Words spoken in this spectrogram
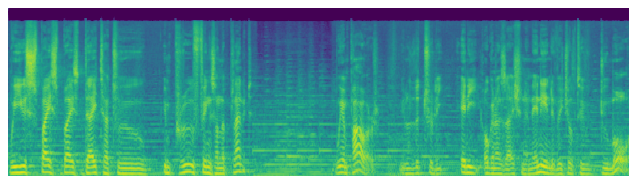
We use space-based data to improve things on the planet. We empower literally any organization and any individual to do more.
